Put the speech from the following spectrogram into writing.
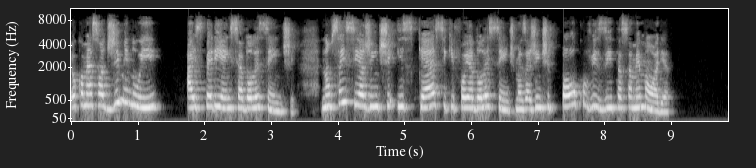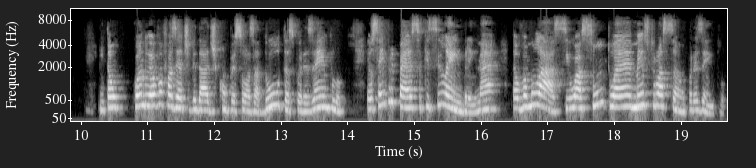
eu começo a diminuir a experiência adolescente. Não sei se a gente esquece que foi adolescente, mas a gente pouco visita essa memória. Então, quando eu vou fazer atividade com pessoas adultas, por exemplo, eu sempre peço que se lembrem, né? Então, vamos lá. Se o assunto é menstruação, por exemplo,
